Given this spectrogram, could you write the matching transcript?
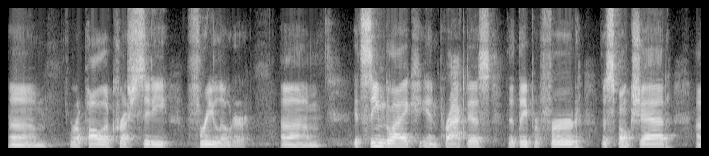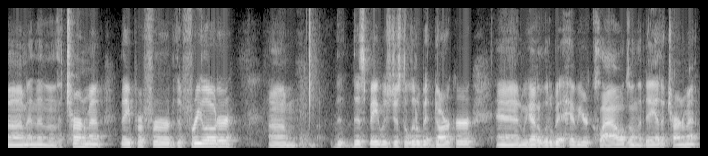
um, Rapala Crush City freeloader. Um, it seemed like in practice that they preferred the spunk shad, um, and then in the tournament they preferred the freeloader. Um, th this bait was just a little bit darker, and we had a little bit heavier clouds on the day of the tournament,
